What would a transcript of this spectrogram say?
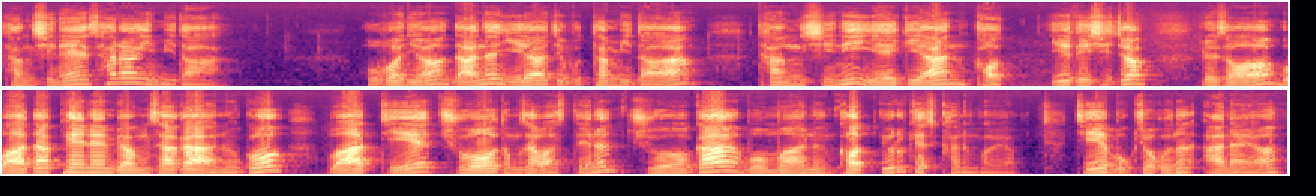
당신의 사랑입니다. 5번이요. 나는 이해하지 못합니다. 당신이 얘기한 것. 이해되시죠? 그래서 앞에는 명사가 안 오고 what 뒤에 주어 동사 왔을 때는 주어가 뭐뭐 하는 것 이렇게 해석하는 거예요. 뒤에 목적어는 안 와요.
